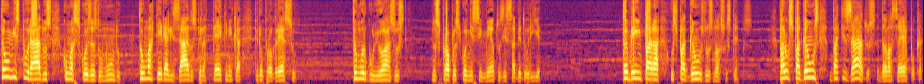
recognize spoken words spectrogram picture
tão misturados com as coisas do mundo, tão materializados pela técnica, pelo progresso, tão orgulhosos nos próprios conhecimentos e sabedoria. Também para os pagãos dos nossos tempos para os pagãos batizados da nossa época,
